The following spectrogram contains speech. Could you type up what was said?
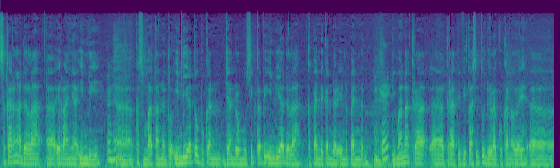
sekarang adalah uh, eranya indie. Mm -hmm. uh, kesempatan itu India itu bukan genre musik, tapi India adalah kependekan dari independen, okay. di mana kre kreativitas itu dilakukan oleh uh,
